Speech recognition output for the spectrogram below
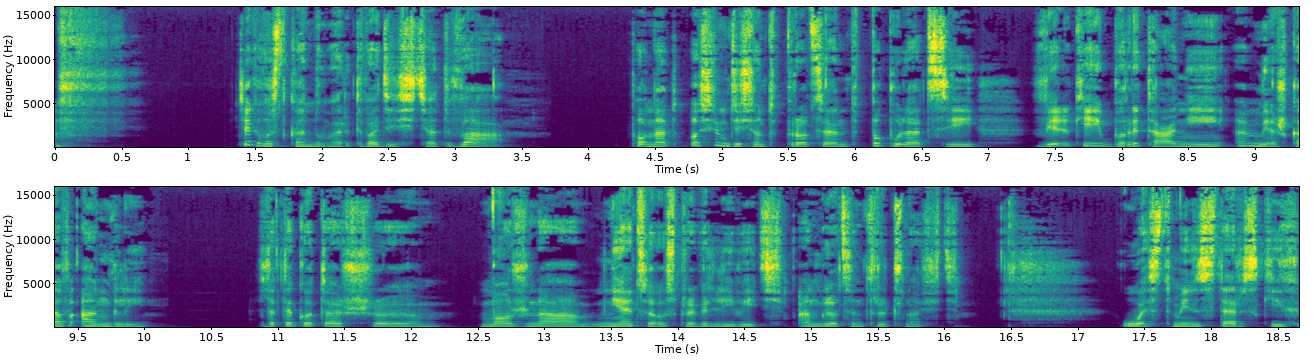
Ciekawostka numer 22. Ponad 80% populacji Wielkiej Brytanii mieszka w Anglii. Dlatego też y, można nieco usprawiedliwić anglocentryczność westminsterskich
